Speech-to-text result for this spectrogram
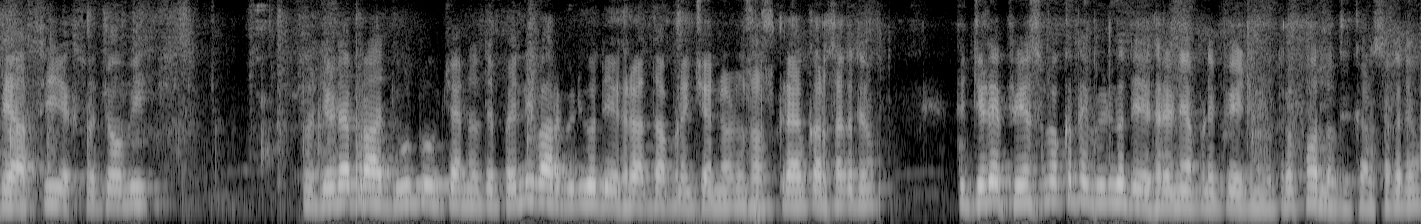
82124 ਸੋ ਜਿਹੜੇ ਭਰਾ YouTube ਚੈਨਲ ਤੇ ਪਹਿਲੀ ਵਾਰ ਵੀਡੀਓ ਦੇਖ ਰਿਹਾ ਤਾਂ ਆਪਣੇ ਚੈਨਲ ਨੂੰ ਸਬਸਕ੍ਰਾਈਬ ਕਰ ਸਕਦੇ ਹੋ ਤੇ ਜਿਹੜੇ Facebook ਤੇ ਵੀਡੀਓ ਦੇਖ ਰਹੇ ਨੇ ਆਪਣੇ ਪੇਜ ਨੂੰ ਮਿੱਤਰੋ ਫੋਲੋ ਵੀ ਕਰ ਸਕਦੇ ਹੋ।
